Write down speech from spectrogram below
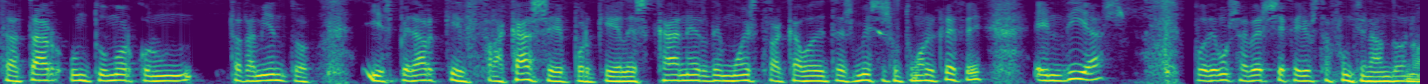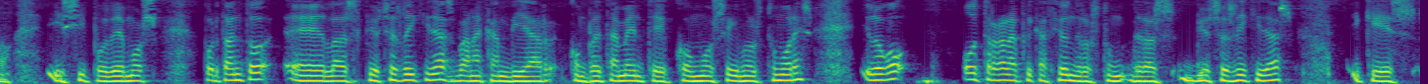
tratar un tumor con un tratamiento y esperar que fracase porque el escáner demuestra al cabo de tres meses el tumor crece, en días podemos saber si aquello está funcionando o no. Y si podemos, por tanto, eh, las biopsias líquidas van a cambiar completamente cómo seguimos los tumores. Y luego, otra gran aplicación de, los, de las biopsias líquidas, y que es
